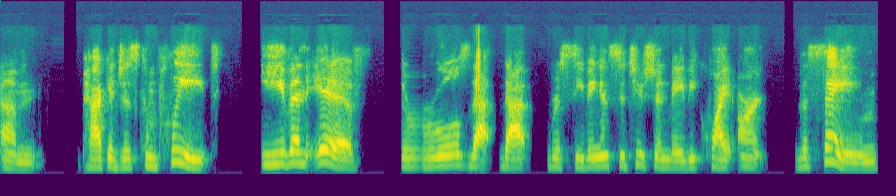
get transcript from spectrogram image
um, package is complete, even if the rules that that receiving institution maybe quite aren't the same,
